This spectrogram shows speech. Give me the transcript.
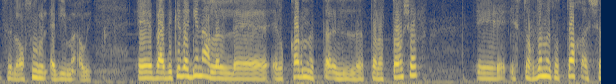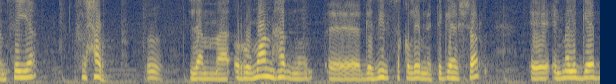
في العصور القديمة قوي. آه بعد كده جينا على القرن ال 13 آه استخدمت الطاقة الشمسية في الحرب. م. لما الرومان هاجموا آه جزيرة الصقلية من اتجاه الشرق الملك جاب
